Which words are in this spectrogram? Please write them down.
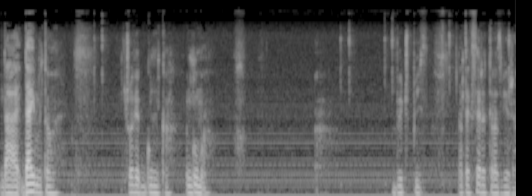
Daj, dajmy to. Człowiek gumka. Guma. Bitch, please. A tak serio teraz wierzę.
